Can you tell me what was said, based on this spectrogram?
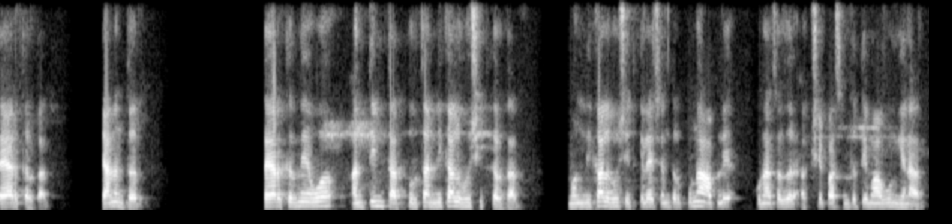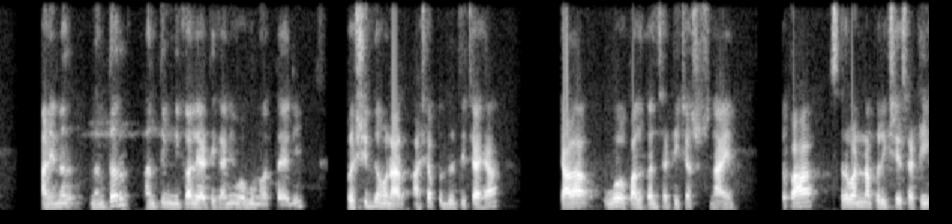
तयार करतात. त्यानंतर तयार करणे व अंतिम तात्पुरता निकाल घोषित करतात. मग निकाल घोषित केल्याच्यानंतर पुन्हा आपले कुणाचा जर आक्षेप असेल तर ते मागून घेणार. आणि नंतर अंतिम निकाल या ठिकाणी व गुणवत्ता यादी प्रसिद्ध होणार अशा पद्धतीच्या ह्या शाळा व पालकांसाठीच्या सूचना आहेत. तर पहा सर्वांना परीक्षेसाठी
